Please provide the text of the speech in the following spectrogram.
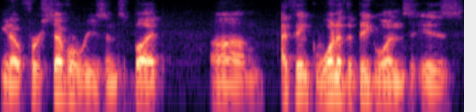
you know, for several reasons, but um, I think one of the big ones is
